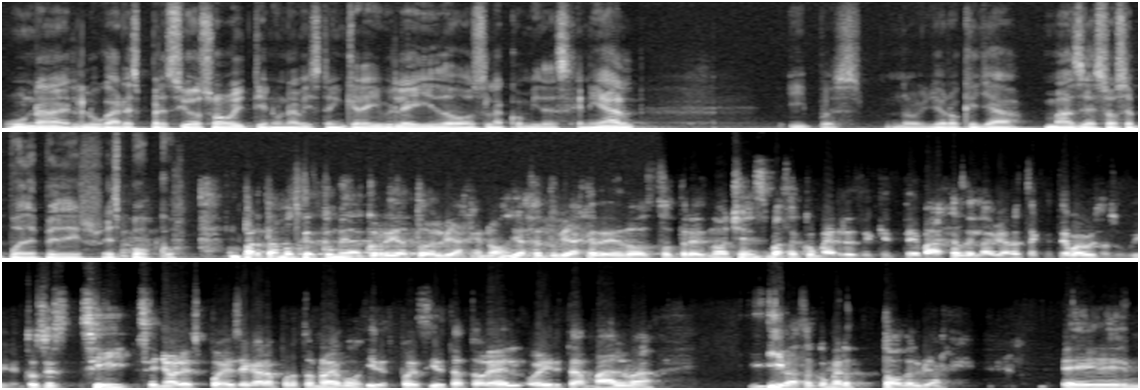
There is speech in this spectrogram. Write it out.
Una, el lugar es precioso y tiene una vista increíble. Y dos, la comida es genial. Y pues no, yo creo que ya más de eso se puede pedir, es poco. Partamos que es comida corrida todo el viaje, ¿no? Ya sea tu viaje de dos o tres noches, vas a comer desde que te bajas del avión hasta que te vuelves a subir. Entonces, sí, señores, puedes llegar a Puerto Nuevo y después irte a Torel o irte a Malva y vas a comer todo el viaje. Eh,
